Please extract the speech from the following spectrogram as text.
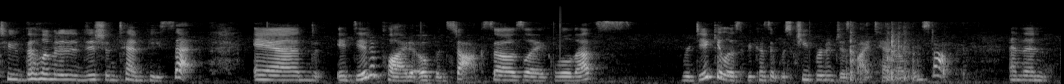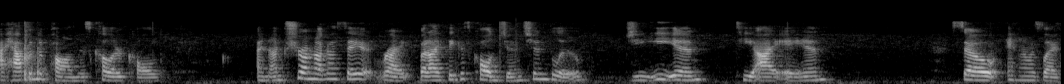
to the limited edition 10 piece set. And it did apply to open stock. So I was like, well, that's ridiculous because it was cheaper to just buy 10 open stock. And then I happened upon this color called and I'm sure I'm not going to say it right, but I think it's called Gentian Blue, G E N T I A N. So, and I was like,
